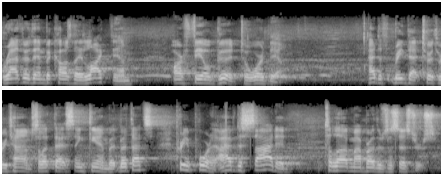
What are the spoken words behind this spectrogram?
rather than because they like them or feel good toward them. I had to read that two or three times, so let that sink in. But, but that's pretty important. I have decided to love my brothers and sisters.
